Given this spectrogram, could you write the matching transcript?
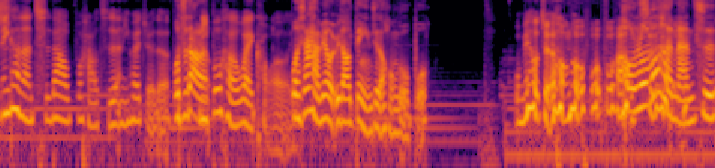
你可能吃到不好吃的，你会觉得我知道了，你不合胃口而已。我现在还没有遇到电影界的红萝卜。我没有觉得红萝卜不好，红萝卜很难吃。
